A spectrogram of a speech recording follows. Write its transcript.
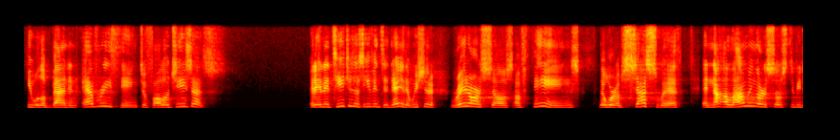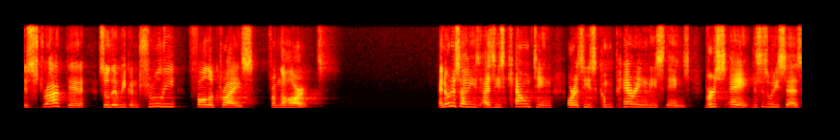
he will abandon everything to follow Jesus. And, and it teaches us even today that we should rid ourselves of things that we're obsessed with and not allowing ourselves to be distracted so that we can truly follow Christ from the heart. And notice how he's, as he's counting or as he's comparing these things. Verse 8, this is what he says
